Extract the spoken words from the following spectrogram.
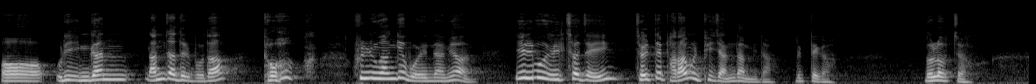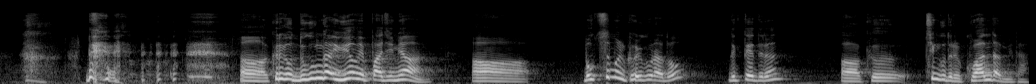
어, 우리 인간 남자들보다 더 훌륭한 게 뭐였냐면 일부 일처제인 절대 바람을 피지 않답니다. 늑대가. 놀랍죠? 네. 어, 그리고 누군가 위험에 빠지면 어, 목숨을 걸고라도 늑대들은 어, 그 친구들을 구한답니다.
